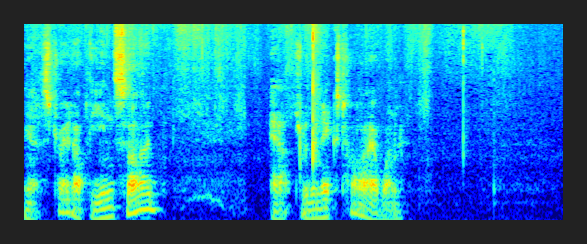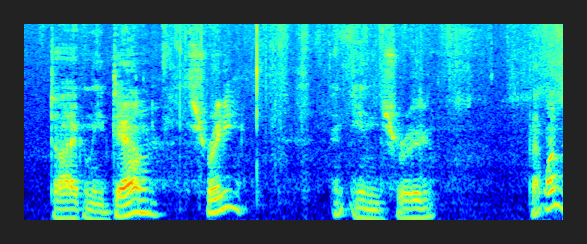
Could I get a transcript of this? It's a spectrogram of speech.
Now straight up the inside, out through the next higher one. Diagonally down three and in through that one.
